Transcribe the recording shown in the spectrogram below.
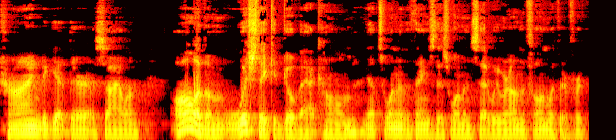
trying to get their asylum. All of them wish they could go back home. That's one of the things this woman said. We were on the phone with her for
